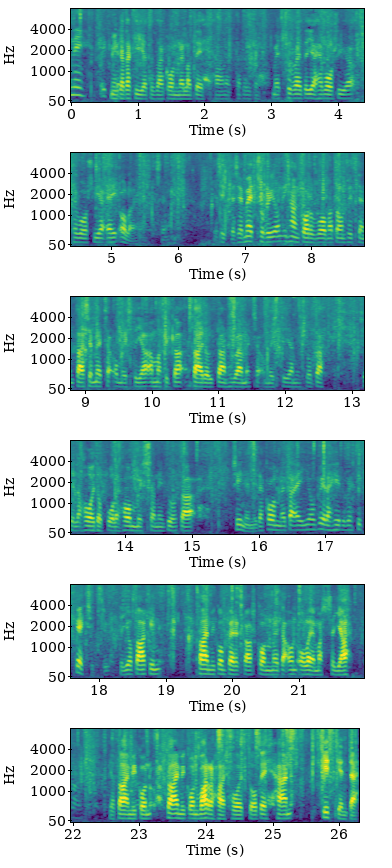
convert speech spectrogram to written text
Niin, minkä takia tätä koneella tehdään, että tuota, metsureita ja hevosia, hevosia ei ole. Että se on. Ja sitten se metsuri on ihan korvoamaton sitten, tai se metsäomistaja, ammattitaidoltaan hyvä metsäomistaja, niin tuota, siellä hoitopuolen hommissa, niin tuota, sinne niitä koneita ei ole vielä hirveästi keksitty. Että jotakin taimikon perkauskoneita on olemassa ja, ja taimikon, taimikon varhaishoitoa tehdään kitkentä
